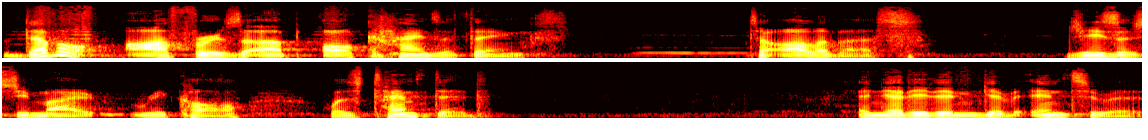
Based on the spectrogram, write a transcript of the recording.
The devil offers up all kinds of things to all of us. Jesus, you might recall, was tempted, and yet he didn't give into it.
